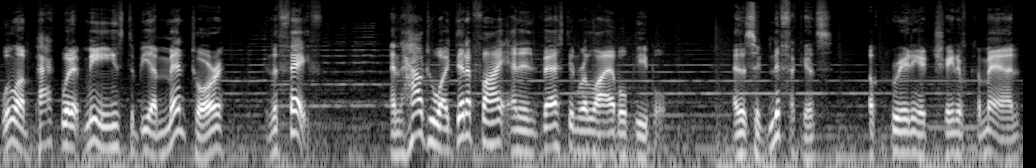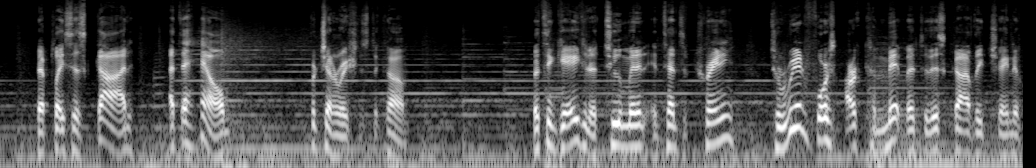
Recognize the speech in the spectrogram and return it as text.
We'll unpack what it means to be a mentor in the faith and how to identify and invest in reliable people, and the significance of creating a chain of command that places God at the helm for generations to come. Let's engage in a two minute intensive training to reinforce our commitment to this godly chain of,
